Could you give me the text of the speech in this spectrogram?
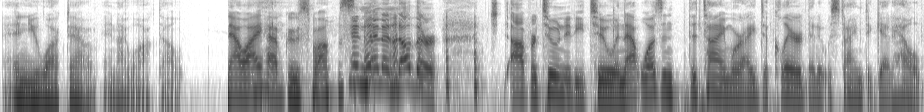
And you walked out. And I walked out. Now I have goosebumps. and then another opportunity too, and that wasn't the time where I declared that it was time to get help.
